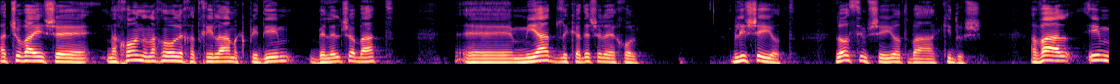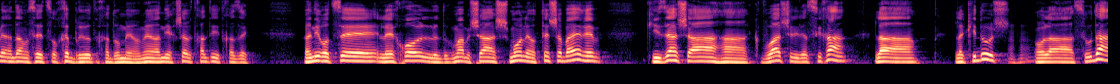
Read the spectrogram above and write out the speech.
התשובה היא שנכון, אנחנו לכתחילה מקפידים בליל שבת אה, מיד לקדש ולאכול. בלי שהיות. לא עושים שהיות בקידוש. אבל אם בן אדם עושה צורכי בריאות וכדומה, אומר, אני עכשיו התחלתי להתחזק, ואני רוצה לאכול, לדוגמה, בשעה שמונה או תשע בערב, כי זו השעה הקבועה שלי לשיחה, לקידוש או לסעודה,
